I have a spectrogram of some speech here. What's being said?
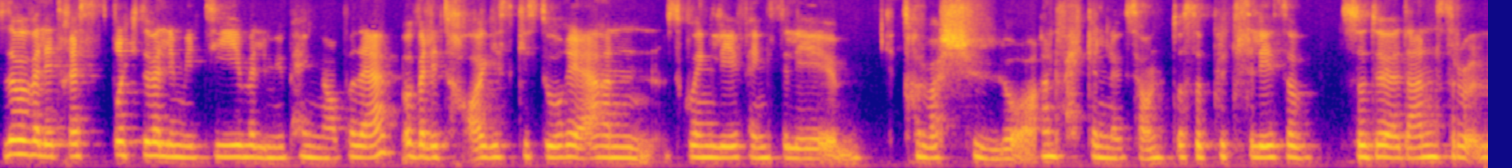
Så det var veldig trist. Brukte veldig mye tid, veldig mye penger på det. Og veldig tragisk historie. Han skulle egentlig i fengsel i jeg tror det var 20 år. Han fikk eller noe sånt. Og så plutselig så så døde han. Så det var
